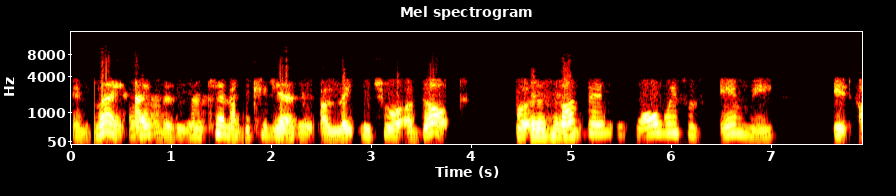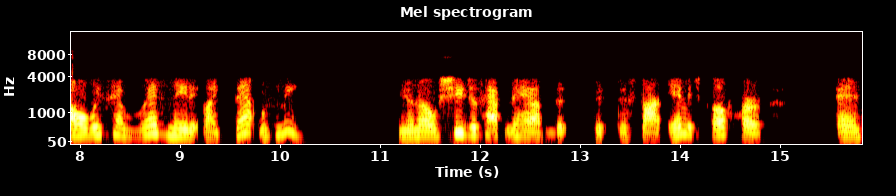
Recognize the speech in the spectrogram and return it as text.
in right. Isis from became yes. a late mature adult, but mm-hmm. something always was in me. It always had resonated like that was me. You know, she just happened to have the the, the star image of her, and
